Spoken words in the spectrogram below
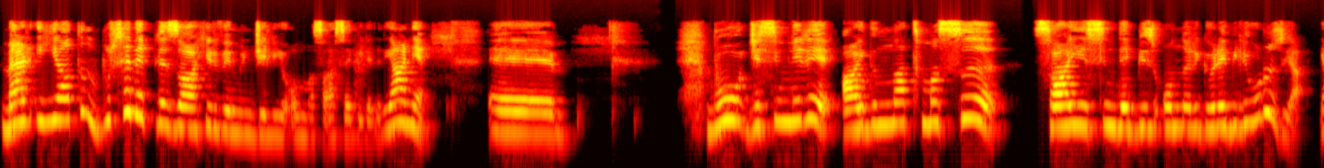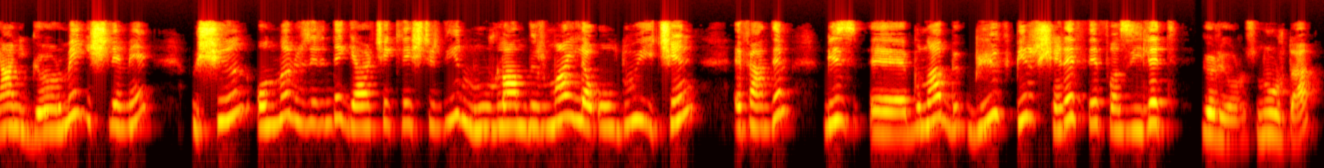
mer'iyatın bu sebeple zahir ve münceli olması hasebiyledir. Yani e, bu cisimleri aydınlatması sayesinde biz onları görebiliyoruz ya. Yani görme işlemi ışığın onlar üzerinde gerçekleştirdiği nurlandırmayla olduğu için efendim biz e, buna büyük bir şeref ve fazilet görüyoruz nurda.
